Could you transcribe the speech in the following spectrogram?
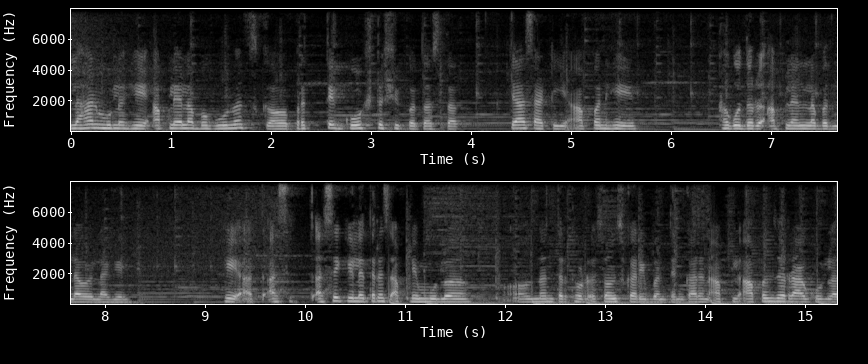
लहान मुलं हे आपल्याला बघूनच प्रत्येक गोष्ट शिकत असतात. त्यासाठी आपण हे अगोदर आपल्याला बदलावं लागेल. हे असे असे केलं तरच आपले मुलं नंतर थोडं संस्कारी बनतील. कारण आपलं आपण जर रागवला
